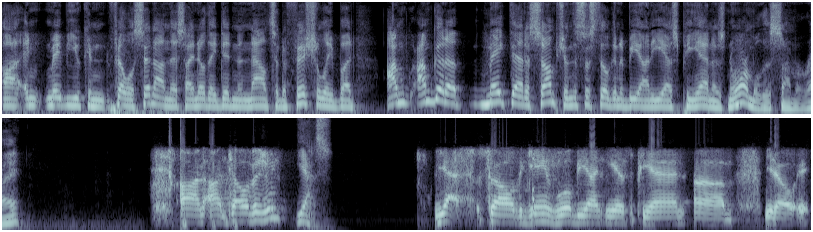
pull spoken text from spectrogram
uh, and maybe you can fill us in on this. I know they didn't announce it officially, but I'm I'm going to make that assumption. This is still going to be on ESPN as normal this summer, right? On on television? Yes. Yes, so the games will be on ESPN. Um, you know, it,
